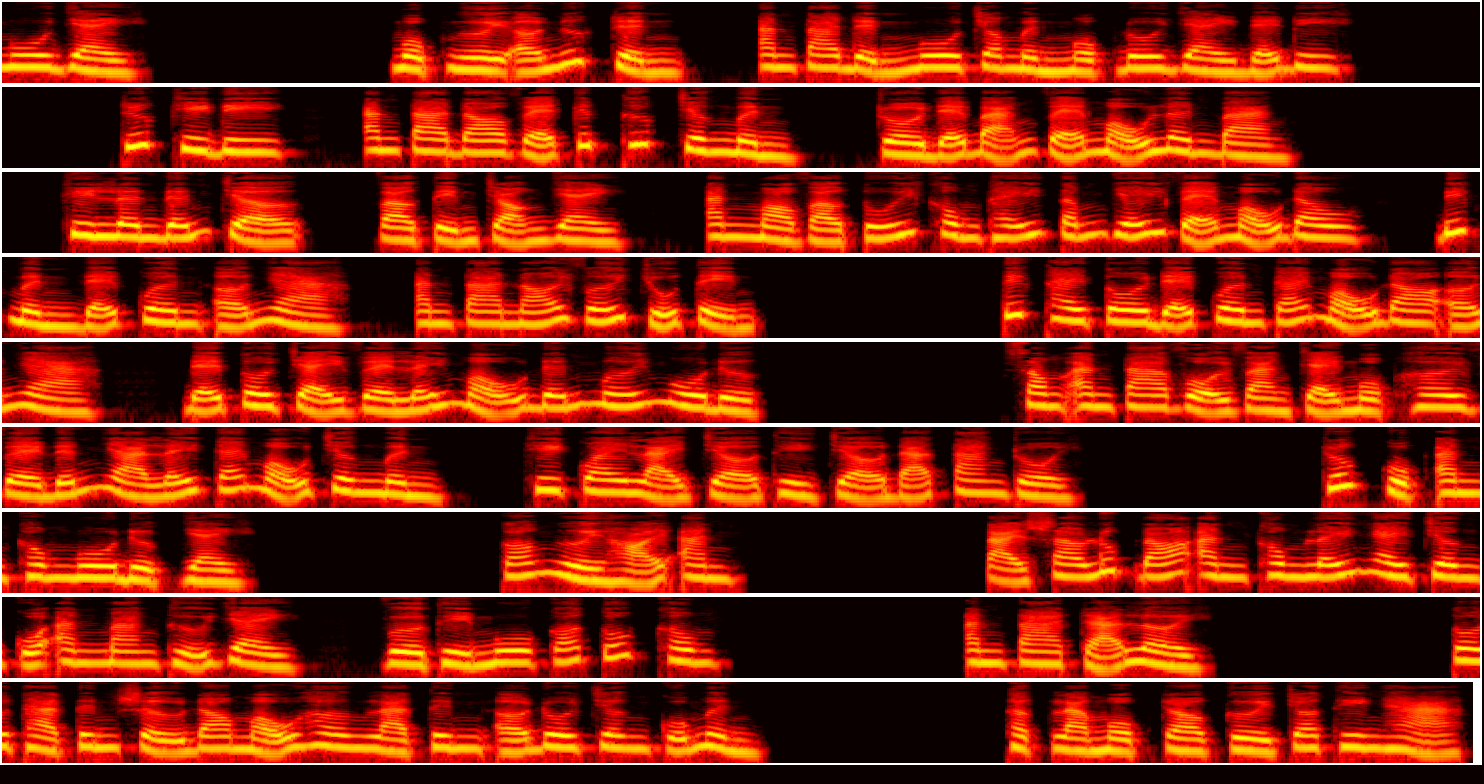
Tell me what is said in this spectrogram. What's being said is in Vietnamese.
Mua giày. Một người ở nước Trịnh, anh ta định mua cho mình một đôi giày để đi. Trước khi đi, anh ta đo vẽ kích thước chân mình, rồi để bản vẽ mẫu lên bàn. Khi lên đến chợ, vào tiệm chọn giày, anh mò vào túi không thấy tấm giấy vẽ mẫu đâu, biết mình để quên ở nhà, anh ta nói với chủ tiệm. Tiếc thay tôi để quên cái mẫu đo ở nhà, để tôi chạy về lấy mẫu đến mới mua được. Xong anh ta vội vàng chạy một hơi về đến nhà lấy cái mẫu chân mình, khi quay lại chợ thì chợ đã tan rồi. Rốt cuộc anh không mua được giày. Có người hỏi anh. Tại sao lúc đó anh không lấy ngay chân của anh mang thử giày, vừa thì mua có tốt không? Anh ta trả lời. Tôi thà tin sự đo mẫu hơn là tin ở đôi chân của mình. Thật là một trò cười cho thiên hạ.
